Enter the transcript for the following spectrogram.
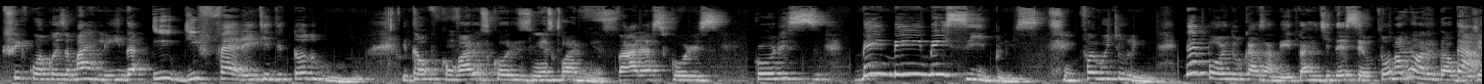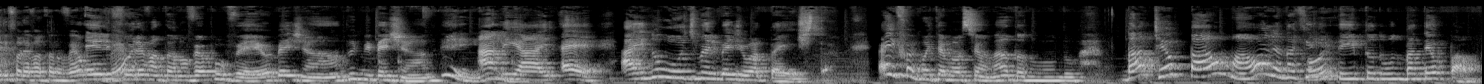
ficou a coisa mais linda e diferente de todo mundo. Então, com, com várias coresinhas clarinhas. Várias cores cores bem, bem, bem simples. Sim. Foi muito lindo. Depois do casamento, a gente desceu todo Mas na hora de dar o tá. beijo, ele foi levantando o véu por Ele véu? foi levantando o véu por véu, beijando e me beijando. Sim. Aliás, é. Aí no último ele beijou a testa. Aí foi muito emocionante, todo mundo bateu palma. Olha, naquele foi? tempo todo mundo bateu palma.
